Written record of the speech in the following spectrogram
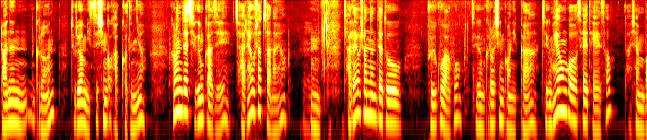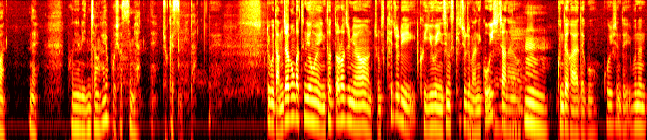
라는 그런 두려움이 있으신 것 같거든요. 그런데 지금까지 잘 해오셨잖아요. 음, 잘 해오셨는데도 불구하고 지금 그러신 거니까 지금 해온 것에 대해서 다시 한번 네 본인을 인정해 보셨으면 네, 좋겠습니다. 그리고 남자분 같은 경우에 인턴 떨어지면 좀 스케줄이 그 이후에 인생 스케줄이 많이 꼬이시잖아요. 음. 음, 군대 가야 되고 꼬이시는데 이분은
